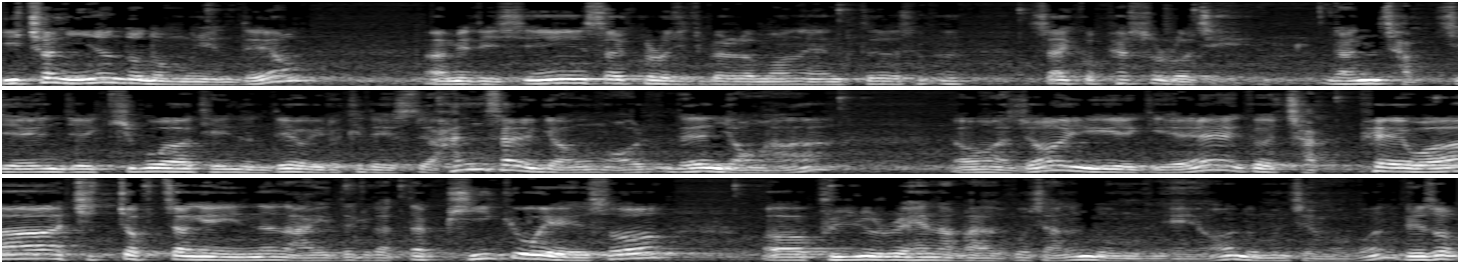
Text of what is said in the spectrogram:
2002년도 논문인데요. Medicine Psychology Development and 사이코패솔로지 라는 잡지에 이제 기고가 되어 있는데요. 이렇게 되어 있어요. 한 살경 된 영화 영화죠. 이 얘기에 그 자폐와 지적장애 있는 아이들을 갖다 비교해서 어, 분류를 해나가고자 하는 논문이에요. 논문 제목은. 그래서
